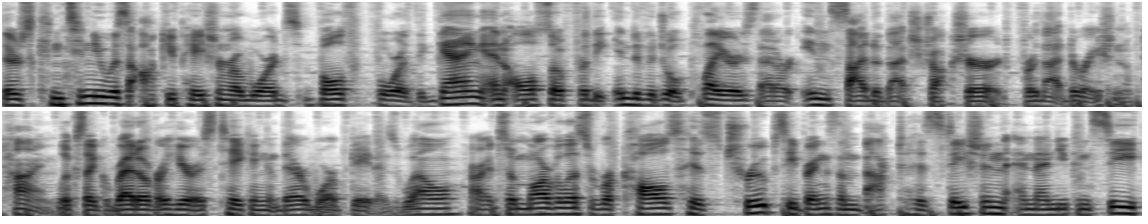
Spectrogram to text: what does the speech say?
there's continuous occupation rewards both for the gang and also for the individual players that are inside of that structure for that duration of time. Looks like red over here is taking their warp gate as well. All right so marvelous recalls his troops. He brings them back to his station and then you can see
